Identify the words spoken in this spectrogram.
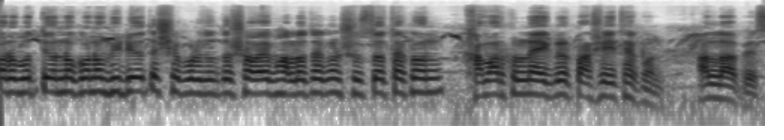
পরবর্তী অন্য কোনো ভিডিওতে সে পর্যন্ত সবাই ভালো থাকুন সুস্থ থাকুন খামার খুলনা এগুলোর পাশেই থাকুন। আল্লাহ হাফেজ।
